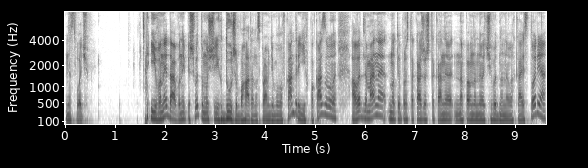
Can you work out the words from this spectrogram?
не Swatch. І вони, да, вони пішли, тому що їх дуже багато насправді було в кадрі, їх показували. Але для мене, ну ти просто кажеш, така не, напевно, неочевидно нелегка історія.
